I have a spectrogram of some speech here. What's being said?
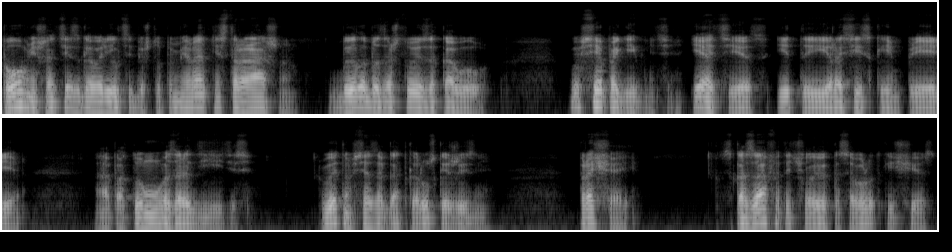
«Помнишь, отец говорил тебе, что помирать не страшно. Было бы за что и за кого. Вы все погибнете. И отец, и ты, и Российская империя. А потом возродитесь. В этом вся загадка русской жизни. Прощай. Сказав это, человек косоворотки исчез.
